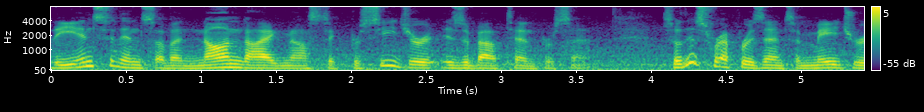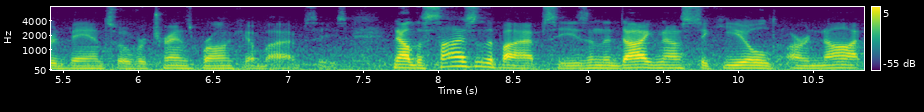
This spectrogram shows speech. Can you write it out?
the incidence of a non diagnostic procedure is about 10%. So, this represents a major advance over transbronchial biopsies. Now, the size of the biopsies and the diagnostic yield are not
